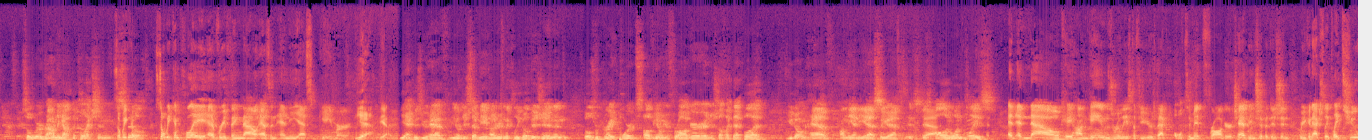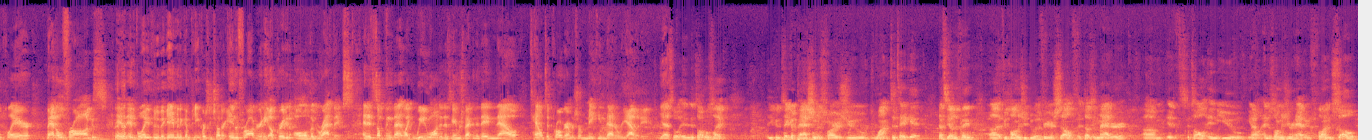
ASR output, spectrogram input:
So we're rounding out the collection So we still. can so we can play everything now as an NES gamer. Yeah. Yeah. Yeah, because you have you know your 7800 and the ColecoVision, and those were great ports of you know your Frogger and your stuff like that. But you don't have on the NES, so you have it's just Yeah. all in one place. And and now Khan Games released a few years back Ultimate Frogger Championship Edition, where you can actually play two player Battle Frogs and, and play through the game and compete versus each other in Frogger, and he upgraded all the graphics. And it's something that like we wanted as gamers back in the day. And now talented programmers are making that a reality. Yeah, so and it's almost like you can take a passion as far as you want to take it. That's the other thing. Uh, if as long as you do it for yourself, it doesn't matter. Um, it's it's all in you, you know. And as long as you're having fun, so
